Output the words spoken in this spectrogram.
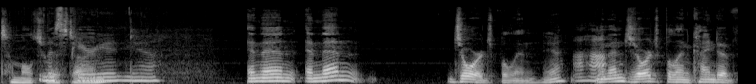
tumultuous this time. yeah And then and then George Boleyn, yeah. Uh-huh. And then George Boleyn kind of,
